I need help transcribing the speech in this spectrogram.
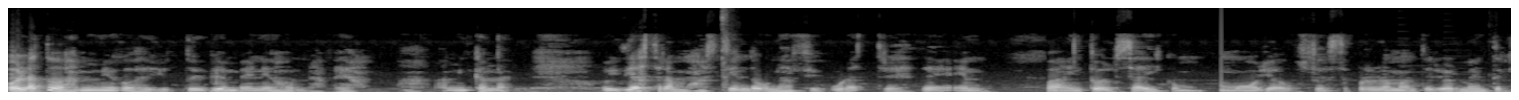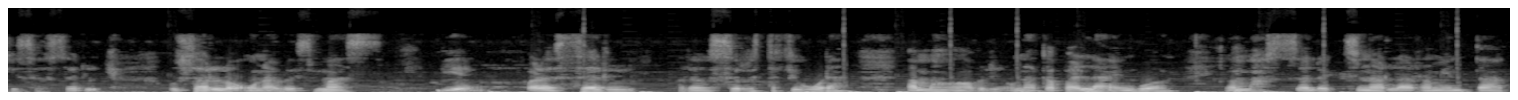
Hola a todos amigos de YouTube, bienvenidos una vez más a mi canal. Hoy día estaremos haciendo una figura 3D en Paintball 6 como, ya usé este programa anteriormente, quise hacer, usarlo una vez más. Bien, para hacer, para hacer esta figura vamos a abrir una capa de y vamos a seleccionar la herramienta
